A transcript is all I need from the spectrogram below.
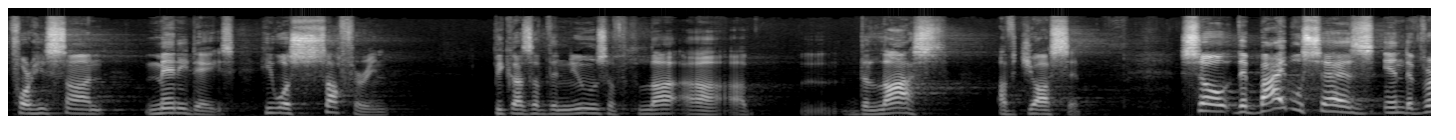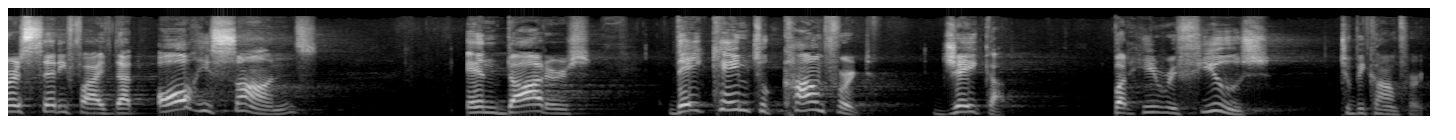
for his son many days. He was suffering because of the news of, uh, the loss of Joseph. So the Bible says in the verse 35 that all his sons and daughters they came to comfort Jacob, but he refused to be comforted.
